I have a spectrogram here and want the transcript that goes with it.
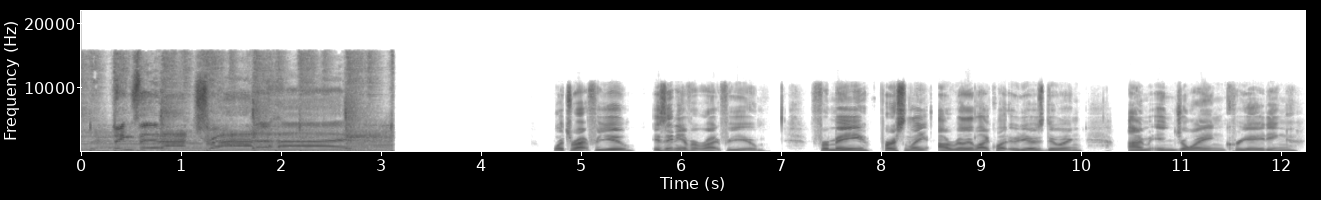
The things that I try to hide. What's right for you? Is any of it right for you? For me, personally, I really like what Udio's doing. I'm enjoying creating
